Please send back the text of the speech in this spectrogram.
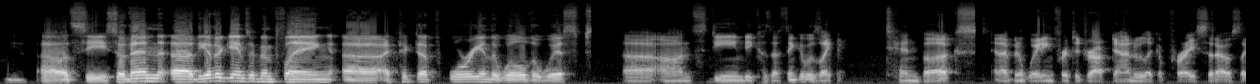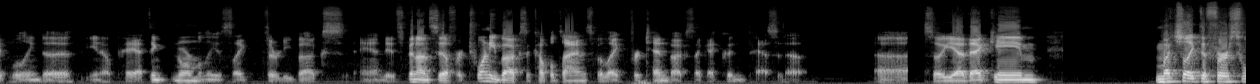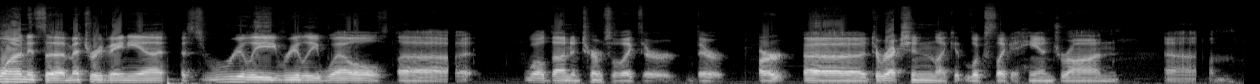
Mm. Uh, let's see. So then uh, the other games I've been playing, uh, I picked up Ori and the Will of the Wisps uh, on Steam because I think it was like ten bucks, and I've been waiting for it to drop down to like a price that I was like willing to, you know, pay. I think normally it's like thirty bucks, and it's been on sale for twenty bucks a couple times, but like for ten bucks, like I couldn't pass it up. Uh, so yeah, that game much like the first one, it's a Metroidvania. It's really, really well uh, well done in terms of like their their art uh, direction. Like it looks like a hand drawn, um,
